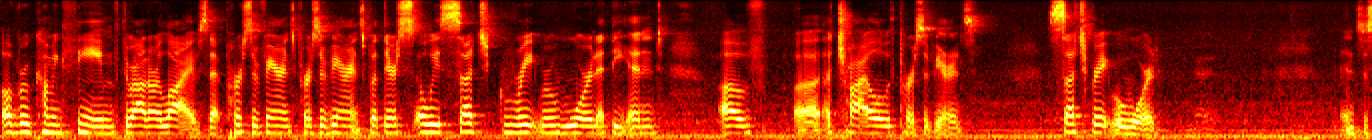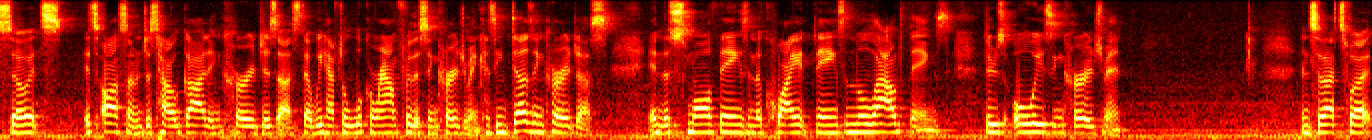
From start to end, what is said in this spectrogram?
overcoming theme throughout our lives that perseverance, perseverance, but there's always such great reward at the end of uh, a trial with perseverance. Such great reward. And just, so it's it's awesome just how God encourages us that we have to look around for this encouragement because He does encourage us in the small things, in the quiet things, in the loud things. There's always encouragement. And so that's what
